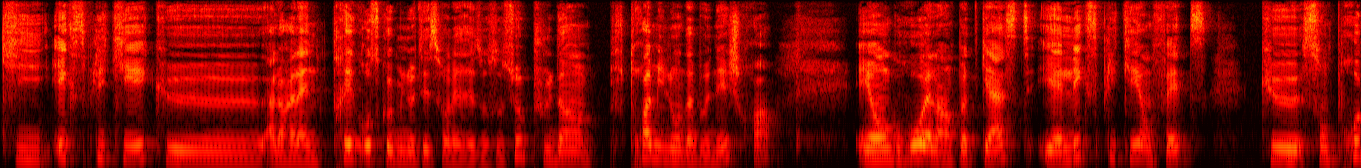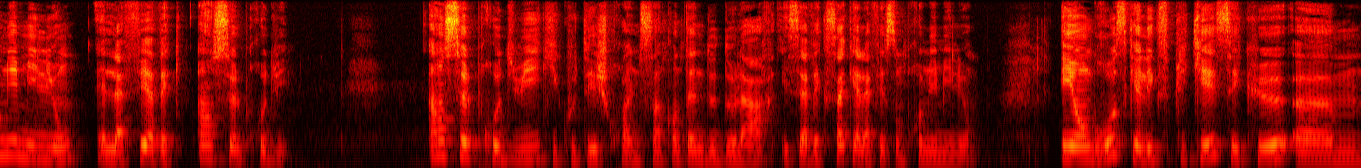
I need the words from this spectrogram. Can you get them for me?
qui expliquait que... Alors elle a une très grosse communauté sur les réseaux sociaux, plus d'un 3 millions d'abonnés je crois. Et en gros, elle a un podcast et elle expliquait en fait que son premier million, elle l'a fait avec un seul produit. Un seul produit qui coûtait, je crois, une cinquantaine de dollars. Et c'est avec ça qu'elle a fait son premier million. Et en gros, ce qu'elle expliquait, c'est que euh,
